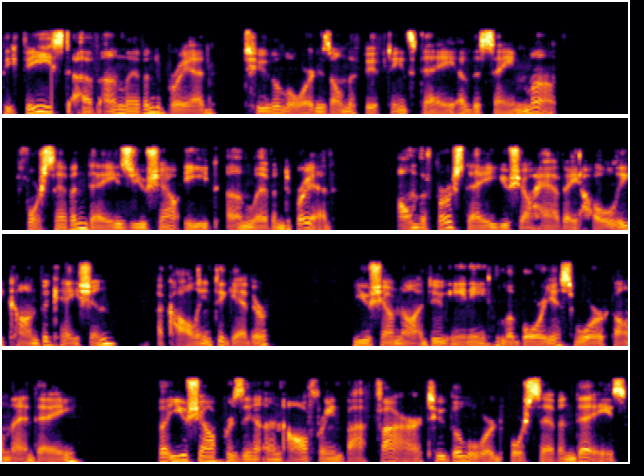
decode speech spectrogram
The feast of unleavened bread to the Lord is on the fifteenth day of the same month. For seven days you shall eat unleavened bread. On the first day you shall have a holy convocation, a calling together. You shall not do any laborious work on that day, but you shall present an offering by fire to the Lord for seven days.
